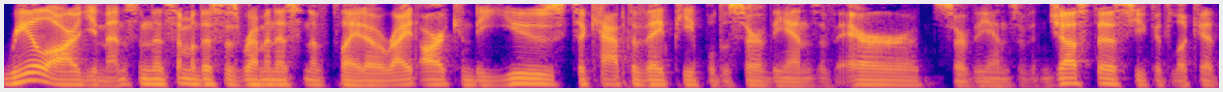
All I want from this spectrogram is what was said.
real arguments, and then some of this is reminiscent of Plato, right? Art can be used to captivate people to serve the ends of error, serve the ends of injustice. You could look at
